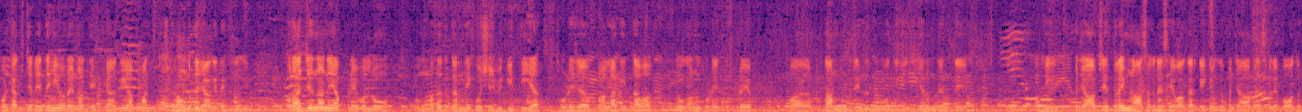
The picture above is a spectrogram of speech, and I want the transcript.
ਕੰਟੈਕਟ 'ਚ ਰਹਿੰਦੇ ਸੀ ਔਰ ਇਹਨਾਂ ਦੇਖਿਆ ਕਿ ਆਪਾਂ ਗਰਾਊਂਡ ਤੇ ਜਾ ਕੇ ਦੇਖਾਂਗੇ। ਔਰ ਅੱਜ ਇਹਨਾਂ ਨੇ ਆਪਣੇ ਵੱਲੋਂ ਮਦਦ ਕਰਨ ਦੀ ਕੋਸ਼ਿਸ਼ ਵੀ ਕੀਤੀ ਆ ਥੋੜੇ ਜਿਹਾ ਉਪਰਾਲਾ ਕੀਤਾ ਵਾ। ਲੋਕਾਂ ਨੂੰ ਥੋੜੇ ਕੱਪੜੇ ਪ੍ਰਧਾਨ ਮੰਤਰੀ ਨਰਿੰਦਰ ਮੋਦੀ ਜੀ ਦੇ ਜਨਮ ਦਿਨ ਤੇ ਅਸੀਂ ਪੰਜਾਬ 'ਚ ਇਸ ਹੀ ਮਨਾ ਸਕਦੇ ਹਾਂ ਸੇਵਾ ਕਰਕੇ, ਕਿਉਂਕਿ ਪੰਜਾਬ ਇਸ ਵੇਲੇ ਬਹੁਤ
